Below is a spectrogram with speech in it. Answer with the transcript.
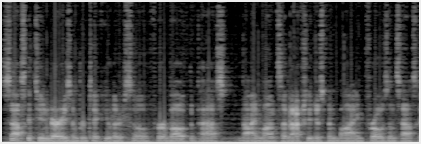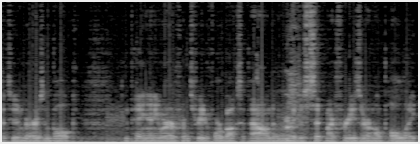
Saskatoon berries in particular. So for about the past nine months, I've actually just been buying frozen Saskatoon berries in bulk and paying anywhere from three to four bucks a pound, and then they just sit in my freezer, and I'll pull like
